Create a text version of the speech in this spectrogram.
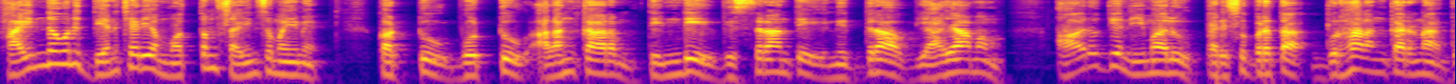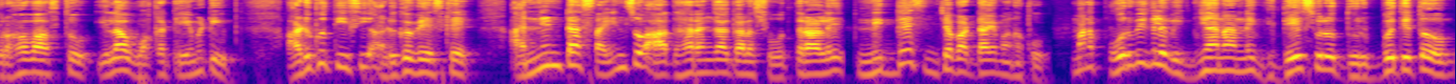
హైందవుని దినచర్య మొత్తం సైన్సమయమే. కట్టు బొట్టు అలంకారం తిండి విశ్రాంతి నిద్ర వ్యాయామం ఆరోగ్య నియమాలు పరిశుభ్రత గృహాలంకరణ గృహవాస్తు ఇలా ఒకటేమిటి? అడుగు తీసి అడుగు వేస్తే అన్నింటా సైన్స్ ఆధారంగా గల సూత్రాలే నిర్దేశించబడ్డాయి మనకు. మన పూర్వీకుల విజ్ఞానాన్ని విదేశీయులు దుర్బుద్ధితో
